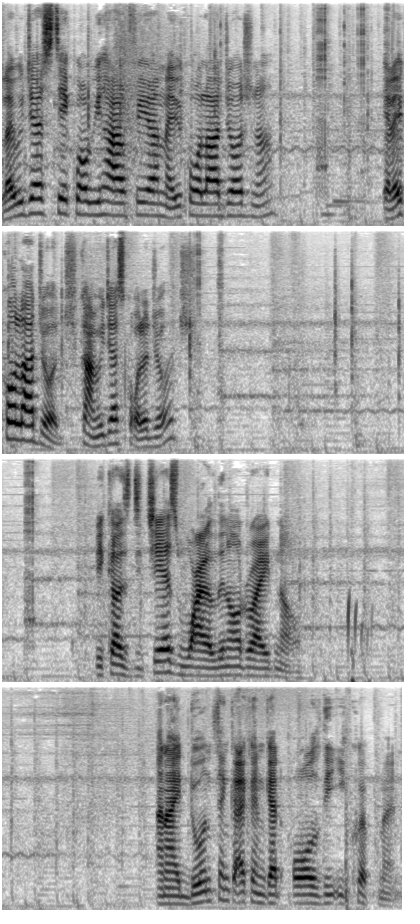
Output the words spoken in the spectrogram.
Let me just take what we have here and maybe call our George now. Yeah, let call our George. Can we just call it George? Because the chair's wilding out right now. And I don't think I can get all the equipment.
